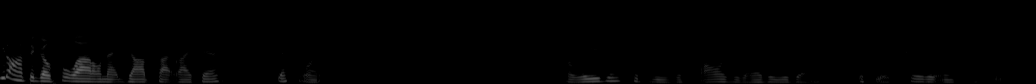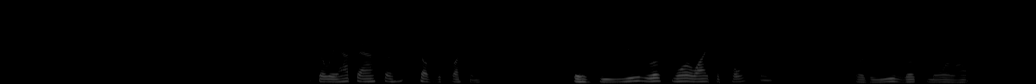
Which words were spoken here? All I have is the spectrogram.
You don't have to go full out on that job site right there. Guess what? Allegiance to Jesus follows you wherever you go if you are truly in Christ Jesus. So we have to ask ourselves the questions is do you look more like the culture or do you look more like Christ?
